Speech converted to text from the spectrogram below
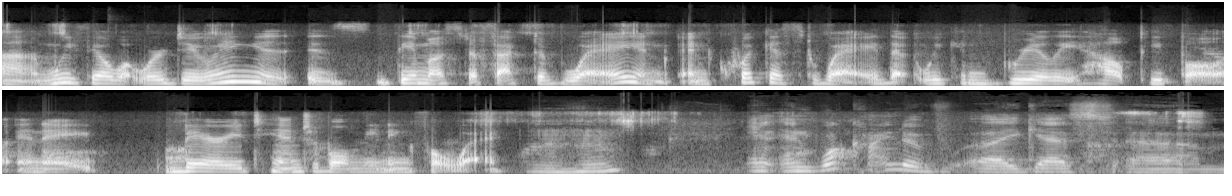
um, we feel what we're doing is, is the most effective way and, and, quickest way that we can really help people in a very tangible, meaningful way. Mm-hmm. And, and, what kind of, I guess, um,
